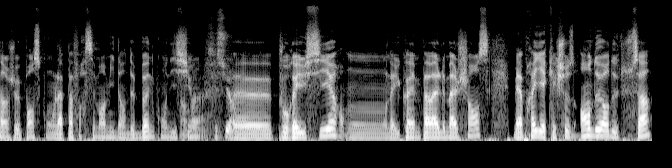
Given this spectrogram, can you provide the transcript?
Hein. Je pense qu'on l'a pas forcément mis dans de bonnes conditions ah bah, pour réussir. On, a eu quand même pas mal de malchance. Mais après, il y a quelque chose en dehors de tout ça.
